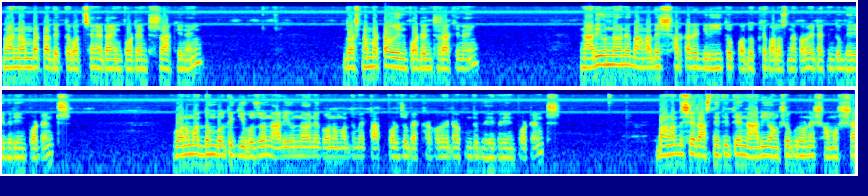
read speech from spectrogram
নয় নাম্বারটা দেখতে পাচ্ছেন, এটা ইম্পর্টেন্ট রাখি নাই। দশ নাম্বারটাও ইম্পর্টেন্ট রাখি নাই। নারী উন্নয়নে বাংলাদেশ সরকারের গৃহীত পদক্ষেপ আলোচনা করো, এটা কিন্তু ভেরি ভেরি ইম্পর্টেন্ট গণমাধ্যম বলতে কি বোঝো? নারী উন্নয়নে গণমাধ্যমের তাৎপর্য ব্যাখ্যা করো, এটাও কিন্তু ভেরি ভেরি ইম্পর্টেন্ট বাংলাদেশের রাজনীতিতে নারী অংশগ্রহণের সমস্যা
